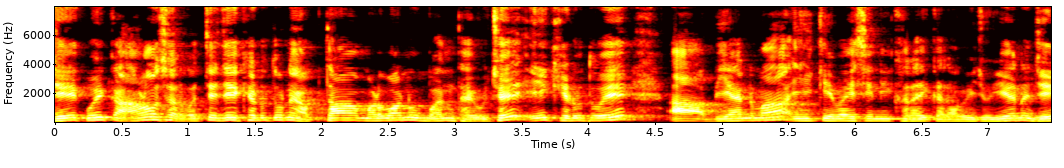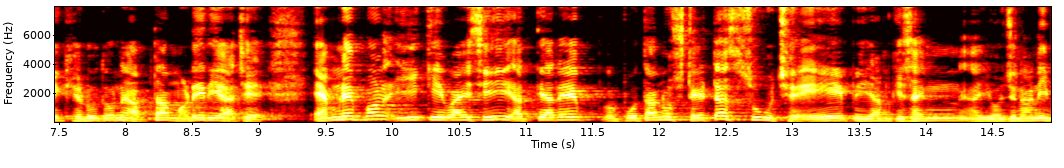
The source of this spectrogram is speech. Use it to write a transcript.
જે કોઈ કારણોસર વચ્ચે જે ખેડૂતોને હપ્તા મળવાનું બંધ થયું છે, એ ખેડૂતોએ આ અભિયાનમાં ઈ કેવાયસીની ખરાઈ કરાવવી જોઈએ અને જે ખેડૂતોને હપ્તા મળી રહ્યા છે, એમને પણ ઈ કેવાયસી અત્યારે પોતાનું સ્ટેટસ શું છે? એ પીએમ કિસાન યોજનાની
